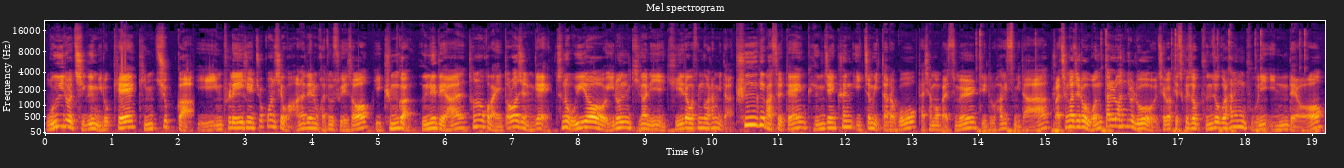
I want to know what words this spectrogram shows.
오히려 지금 이렇게 긴축과 이 인플레이션이 조금씩 완화되는 과정 속에서 이 금과 은에 대한 선호가 많이 떨어지는 게 저는 오히려 이런 기간이 기회라고 생각을 합니다. 크게 봤을 땐 굉장히 큰 이점이 있다라고 다시 한번 말씀을 드리도록 하겠습니다. 마찬가지로 원 달러 한 줄도 제가 계속해서 분석을 하는 부분이 있는데요.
